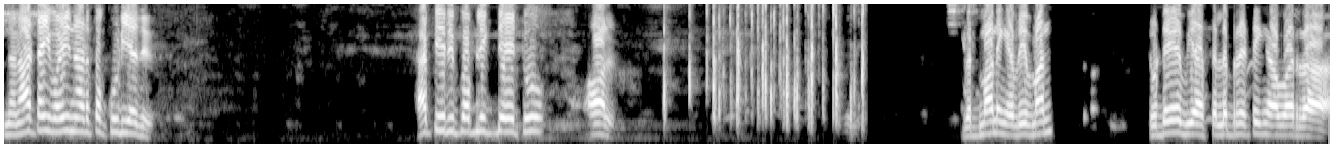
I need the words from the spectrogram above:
இந்த நாட்டை வழி நடத்தக்கூடியது happy Republic Day to all Good morning, everyone. Today we are celebrating our uh,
